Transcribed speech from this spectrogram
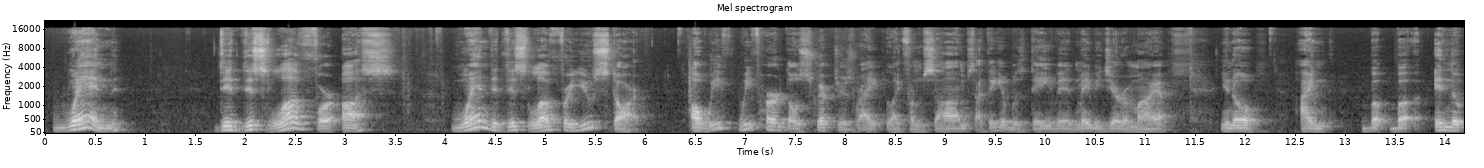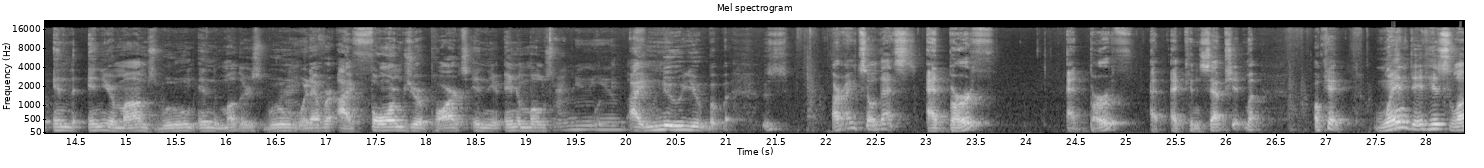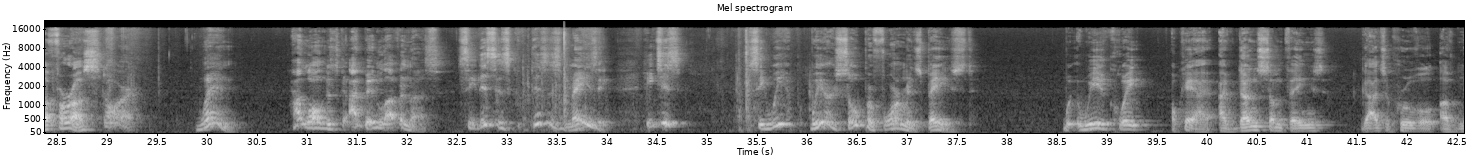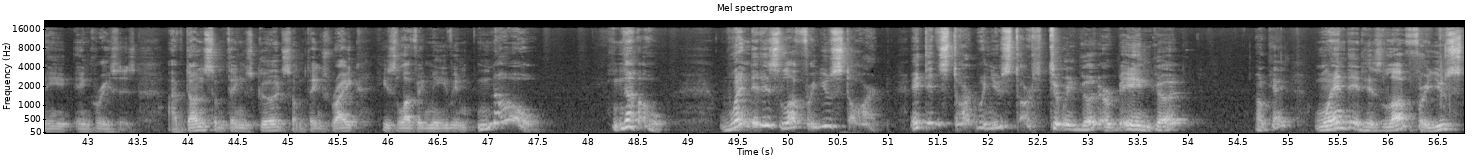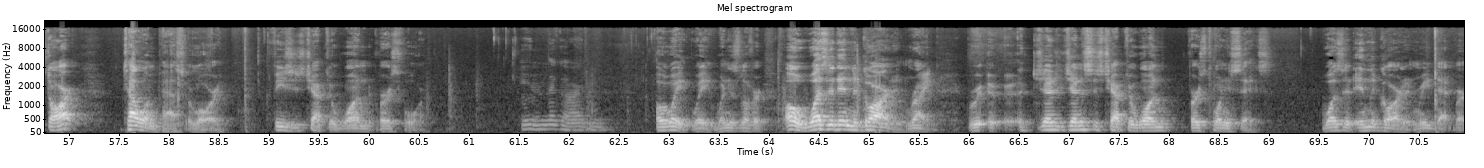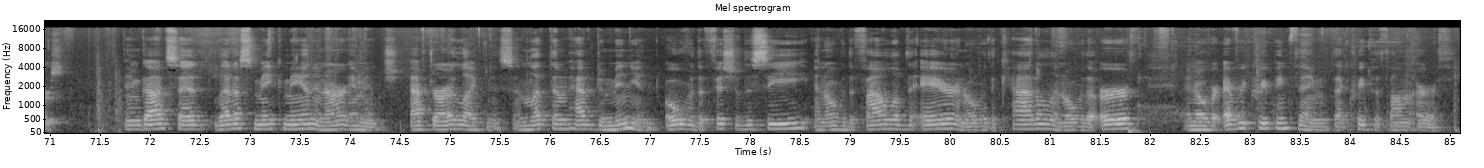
When did this love for us, when did this love for you start? Oh, we've we've heard those scriptures, right? Like from Psalms. I think it was David, maybe Jeremiah. You know, I but but in the in the, in your mom's womb, in the mother's womb, Right. whatever, I formed your parts in your innermost. I knew you. I knew you. But, but all right, so that's at birth, at birth, at, at conception. But okay, when did His love for us start? When? How long has God been loving us? See, this is this is amazing. He just see we we are so performance based. We, we equate. Okay, I, I've done some things. God's approval of me increases. I've done some things good, some things right. He's loving me even. No, no. When did His love for you start? It didn't start when you started doing good or being good. Okay. When did His love for you start? Tell him, Pastor Lori. Ephesians chapter one, verse four. In the garden. Oh wait, wait. When is lover? Oh, was it in the garden? Right. Uh, Gen- Genesis chapter one, verse twenty-six. Was it in the garden? Read that verse. And God said, Let us make man in our image, after our likeness, and let them have dominion over the fish of the sea, and over the fowl of the air, and over the cattle, and over the earth, and over every creeping thing that creepeth on the earth.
